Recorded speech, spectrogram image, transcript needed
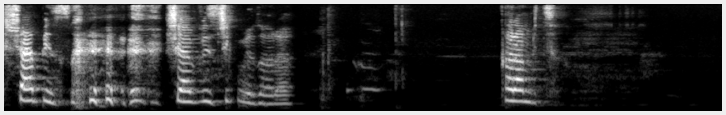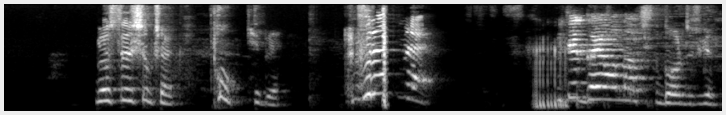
Champions. Champions çıkmıyordu ara. Karambit. Gösterişli bıçak. Pok gibi. Küfür etme. Bir tek Gaya ondan çıktı doğru düzgün.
